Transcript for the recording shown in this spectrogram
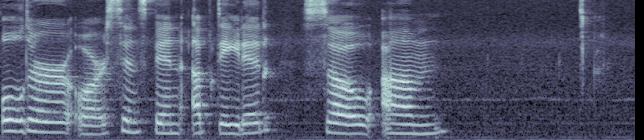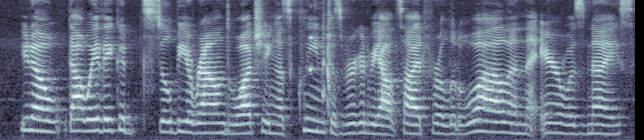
older or since been updated. So, um, you know, that way they could still be around watching us clean because we are going to be outside for a little while and the air was nice.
